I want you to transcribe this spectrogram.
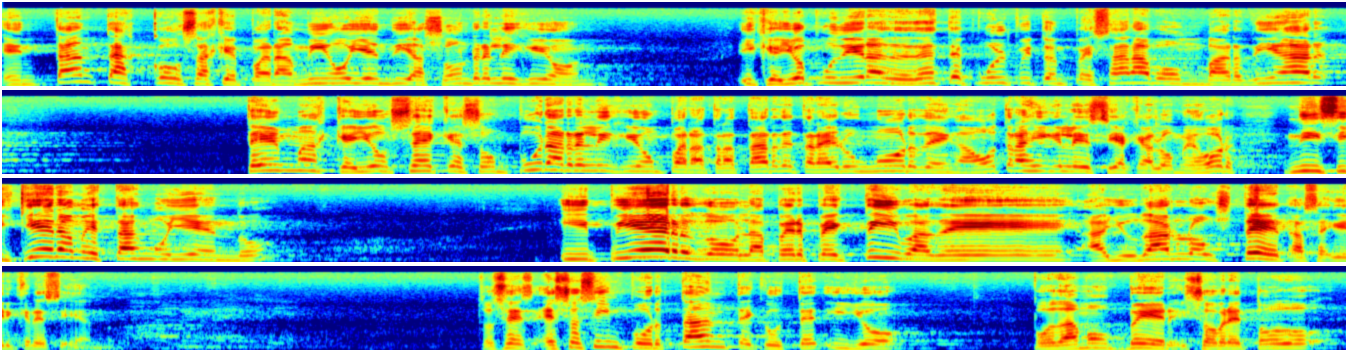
en tantas cosas que para mí hoy en día son religión y que yo pudiera desde este púlpito empezar a bombardear temas que yo sé que son pura religión para tratar de traer un orden a otras iglesias que a lo mejor ni siquiera me están oyendo y pierdo la perspectiva de ayudarlo a usted a seguir creciendo. Entonces, eso es importante que usted y yo podamos ver, y sobre todo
